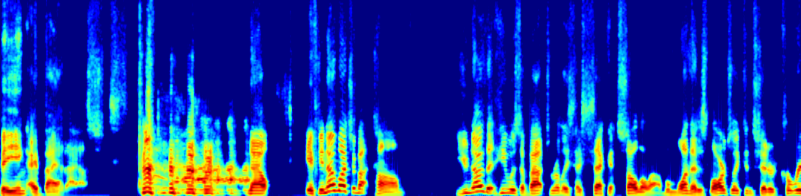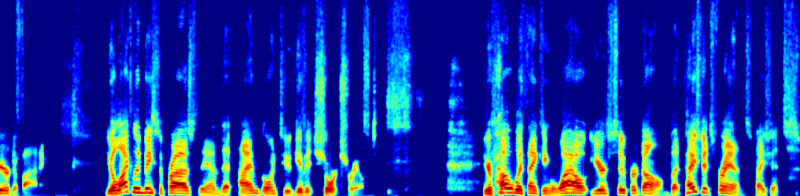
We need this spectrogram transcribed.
being a badass. Now, if you know much about Tom, you know that he was about to release a second solo album, one that is largely considered career defining. You'll likely be surprised then that I'm going to give it short shrift. You're probably thinking, wow, you're super dumb. But patience, friends, patience.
